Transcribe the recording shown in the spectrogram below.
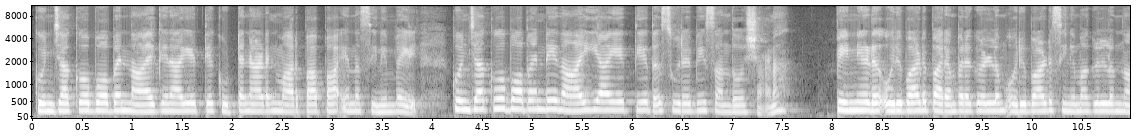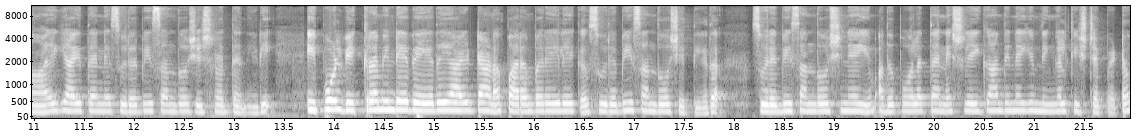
കുഞ്ചാക്കോ ബോബൻ നായകനായി എത്തിയ കുട്ടനാടൻ മാർപ്പാപ്പ എന്ന സിനിമയിൽ കുഞ്ചാക്കോ ബോബന്റെ നായികയായി എത്തിയത് സുരഭി സന്തോഷാണ്. പിന്നീട് ഒരുപാട് പരമ്പരകളിലും ഒരുപാട് സിനിമകളിലും നായികയായി തന്നെ സുരഭി സന്തോഷ് ശ്രദ്ധ നേടി. ഇപ്പോൾ വിക്രമിന്റെ വേദയായിട്ടാണ് പരമ്പരയിലേക്ക് സുരഭി സന്തോഷ് എത്തിയത്. സുരഭി സന്തോഷിനെയും അതുപോലെ തന്നെ ശ്രീകാന്തിനെയും നിങ്ങൾക്ക് ഇഷ്ടപ്പെട്ടോ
